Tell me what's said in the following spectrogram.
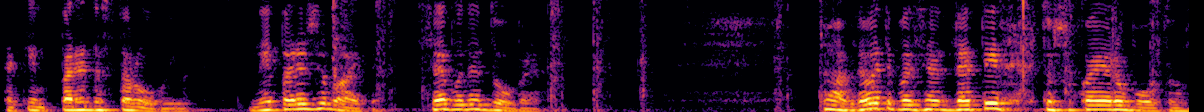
таким передосторогою. Не переживайте, все буде добре. Так, давайте для тих, хто шукає роботу.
